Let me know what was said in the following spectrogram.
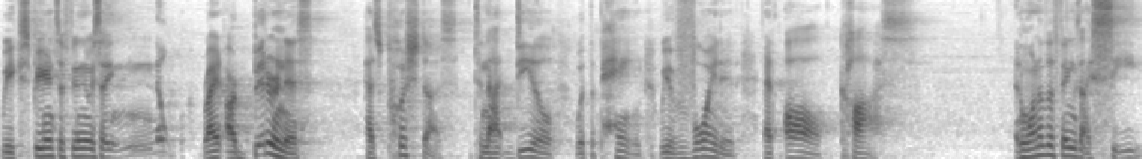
We experience a feeling, we say, nope, right? Our bitterness has pushed us to not deal with the pain. We avoid it at all costs. And one of the things I see,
